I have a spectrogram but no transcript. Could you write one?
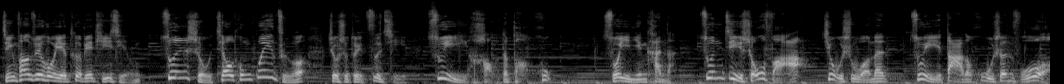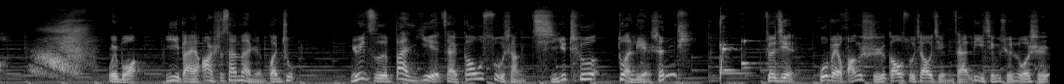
警方最后也特别提醒，遵守交通规则就是对自己最好的保护。所以您看呢，遵纪守法就是我们最大的护身符。微博一百二十三万人关注，女子半夜在高速上骑车锻炼身体。最近，湖北黄石高速交警在例行巡逻时，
